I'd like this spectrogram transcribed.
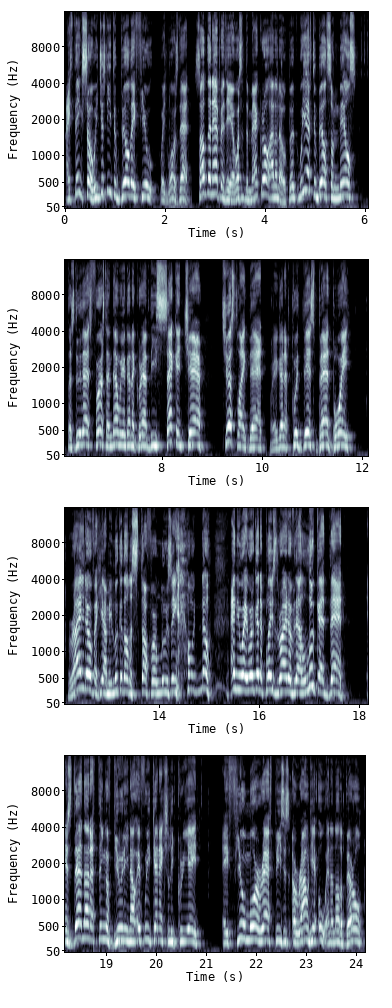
I think so. We just need to build a few... Wait, what was that? Something happened here. Was it the mackerel? I don't know. But we have to build some nails. Let's do that first and then we're gonna grab the second chair just like that. We're gonna put this bad boy right over here. I mean, look at all the stuff we're losing. oh no. Anyway, we're gonna place it right over there. Look at that. Is that not a thing of beauty? Now, if we can actually create a few more raft pieces around here. Oh, and another barrel.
